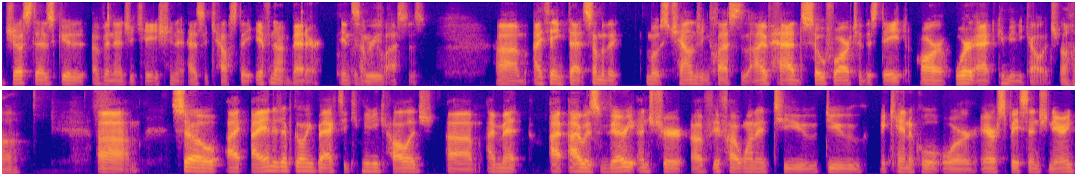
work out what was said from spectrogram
just as good of an education as a Cal State, if not better, in some Agreed. classes. Um, I think that some of the most challenging classes I've had so far to this date are were at community college. Uh huh. Um, so I, I ended up going back to community college. Um, I met, I, I was very unsure of if I wanted to do mechanical or aerospace engineering.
